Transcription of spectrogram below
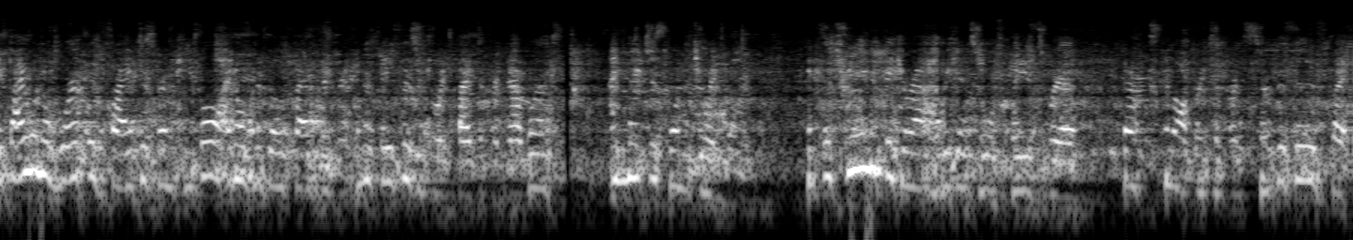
if I want to work with five different people, I don't want to build five different interfaces or join five different networks. I might just want to join one. And so trying to figure out how we get to a place where networks can offer different services, but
